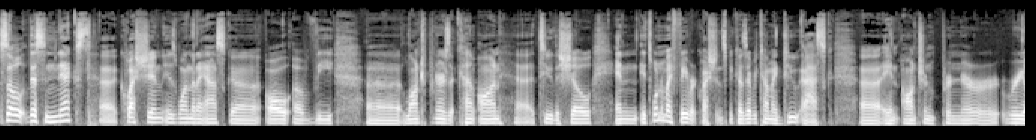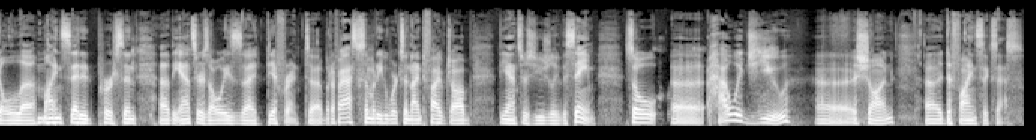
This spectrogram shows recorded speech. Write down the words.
So this next uh, question is one that I ask uh, all of the uh, entrepreneurs that come on uh, to the show, and it's one of my favorite questions because every time I do ask uh, an entrepreneurial uh, mindseted person, the answer is always different. But if I ask somebody who works a nine to five job, the answer is usually the same. So, how would you, Sean, define success?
